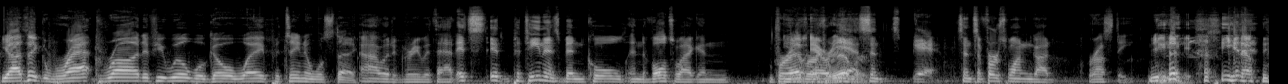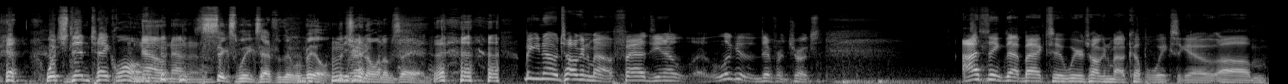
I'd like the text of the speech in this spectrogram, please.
yeah. I think rat rod, if you will, will go away. Patina will stay. I would agree with that. It's it, patina has been cool in the Volkswagen Forever, you know, era. Yeah, since yeah, since the first one got rusty. you know, Which didn't take long. no, no, no, no. Six weeks after they were built, but you know what I'm saying. But you know, talking about fads, you know, look at the different trucks. I think that back to we were talking about a couple weeks ago. Um,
